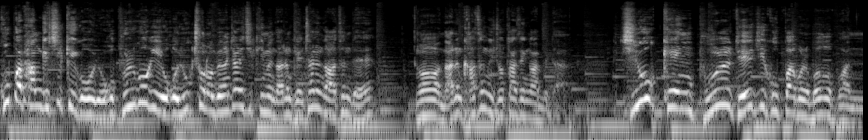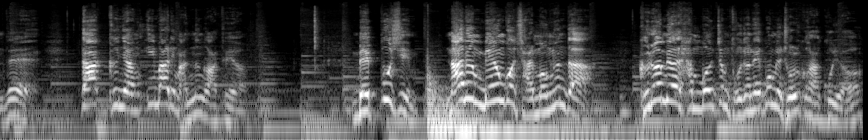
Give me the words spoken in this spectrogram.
국밥 한 개 시키고 요거 불고기 요거 6,500원짜리 시키면 나름 괜찮은 것 같은데 어 나름 가성비 좋다 생각합니다. 지옥행 불돼지 국밥을 먹어보았는데 딱 그냥 이 말이 맞는 것 같아요. 맵부심. 나는 매운 거 잘 먹는다. 그러면 한 번쯤 도전해보면 좋을 것 같고요.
